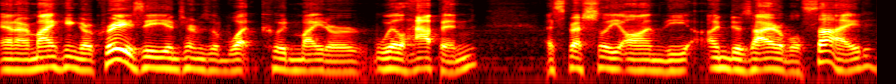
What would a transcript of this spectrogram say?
And our mind can go crazy in terms of what could, might, or will happen, especially on the undesirable side.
